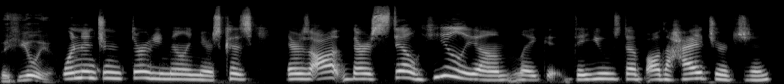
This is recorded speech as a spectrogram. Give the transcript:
the helium? 130 million years because there's all there's still helium like they used up all the hydrogen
